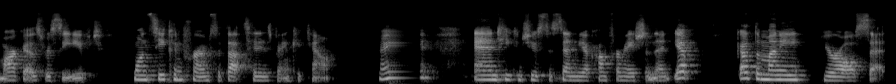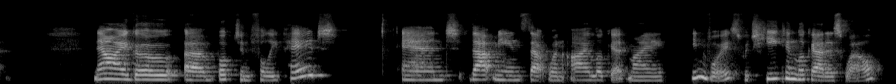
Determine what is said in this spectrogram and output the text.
mark as received once he confirms that that's his bank account, right? And he can choose to send me a confirmation that, yep, got the money, you're all set. Now I go uh, booked and fully paid. And that means that when I look at my invoice, which he can look at as well.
